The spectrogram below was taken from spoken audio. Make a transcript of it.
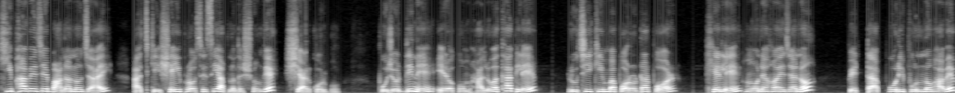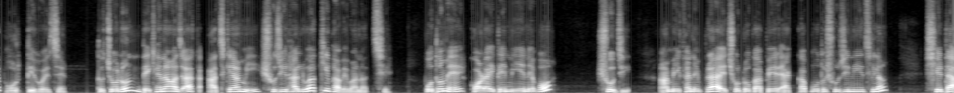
কীভাবে যে বানানো যায়, আজকে সেই প্রসেসই আপনাদের সঙ্গে শেয়ার করব। পুজোর দিনে এরকম হালুয়া থাকলে, লুচি কিংবা পরোটার পর খেলে মনে হয় যেন পেটটা পরিপূর্ণভাবে ভর্তি হয়েছে। তো চলুন দেখে নেওয়া যাক আজকে আমি সুজির হালুয়া কীভাবে বানাচ্ছি। প্রথমে কড়াইতে নিয়ে নেব সুজি। আমি এখানে প্রায় ছোট কাপের এক কাপ মতো সুজি নিয়েছিলাম। সেটা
